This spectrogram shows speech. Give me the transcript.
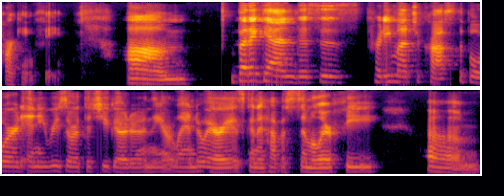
parking fee. Um, but again, this is pretty much across the board. Any resort that you go to in the Orlando area is going to have a similar fee um,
